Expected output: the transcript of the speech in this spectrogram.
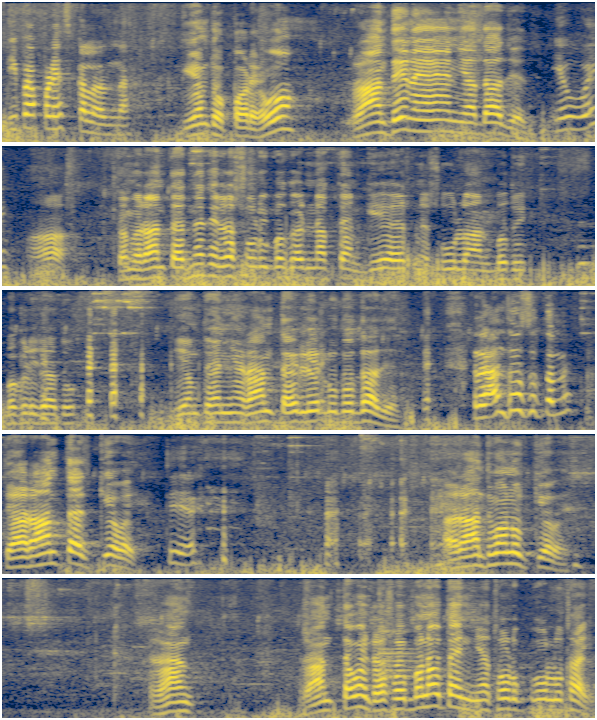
ટીપા પડે કલરના? કેમ તો પડે હો. રાંધે ને ત્યાં દાજે જ. એવું હોય? હા. તમે રાંધતા જ નથી રસોડી બગાડી નાખતા ને ગેસ ને ચૂલા ને બધું બગડી જતું. એમ તો અહીંયા રાંધતા એટલે એટલું તો દાજે રાંધો છો તમે? ત્યાં રાંધતા જ કહેવાય. રાંધવાનું જ કહેવાય. રાંધ રાંધતા હોય ને રસોઈ બનાવતા ને ત્યાં થોડુંક ઓલું થાય.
